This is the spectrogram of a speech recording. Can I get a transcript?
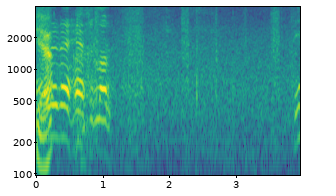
Yeah. Canada has a lot of. See?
